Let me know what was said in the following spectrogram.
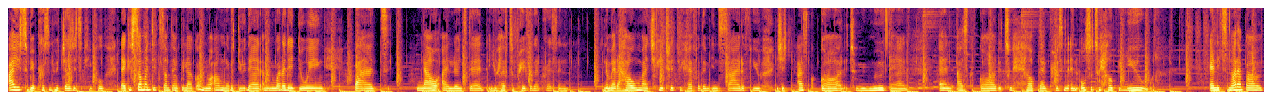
I used to be a person who judges people. Like if someone did something, I'd be like, oh no, I'll never do that. I mean, what are they doing? But now I learned that you have to pray for that person. No matter how much hatred you have for them inside of you, you should ask God to remove that and ask God to help that person and also to help you. And it's not about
